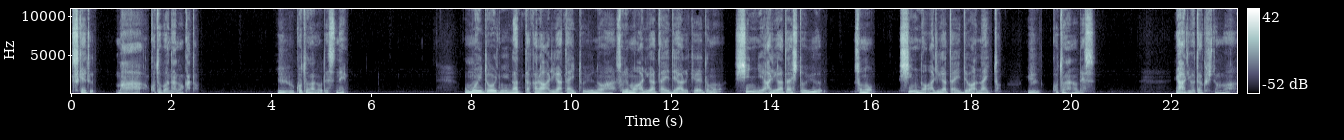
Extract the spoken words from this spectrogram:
つけるまあ言葉なのかということなのですね。思い通りになったからありがたいというのはそれもありがたいであるけれども真にありがたしというその真のありがたいではないということなのです。やはり私どもは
